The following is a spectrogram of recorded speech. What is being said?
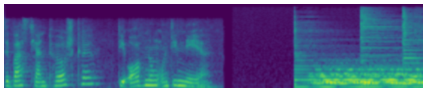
Sebastian Pörschke, Die Ordnung und die Nähe. Die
